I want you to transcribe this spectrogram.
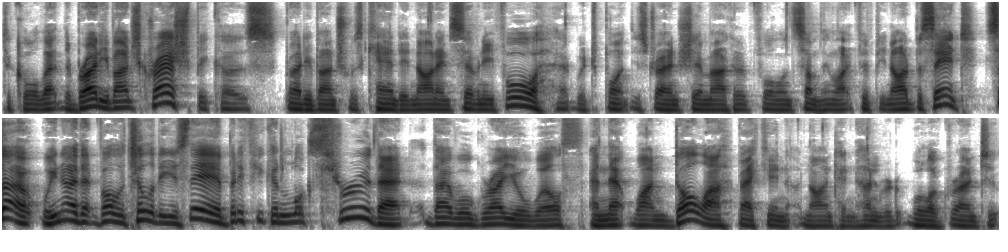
to call that the Brady Bunch crash because Brady Bunch was canned in 1974, at which point the Australian share market had fallen something like 59%. So we know that volatility is there, but if you can look through that, they will grow your wealth. And that $1 back in 1900 will have grown to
